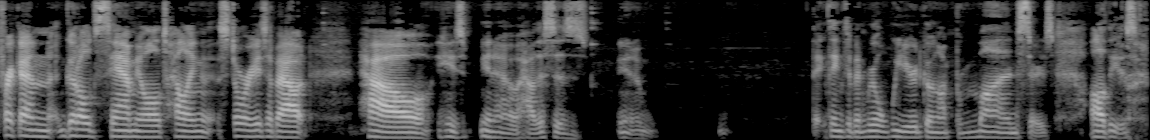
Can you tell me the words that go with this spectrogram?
freaking good old Samuel telling stories about how he's, you know, how this is, you know, th- things have been real weird going on for months. There's all these.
